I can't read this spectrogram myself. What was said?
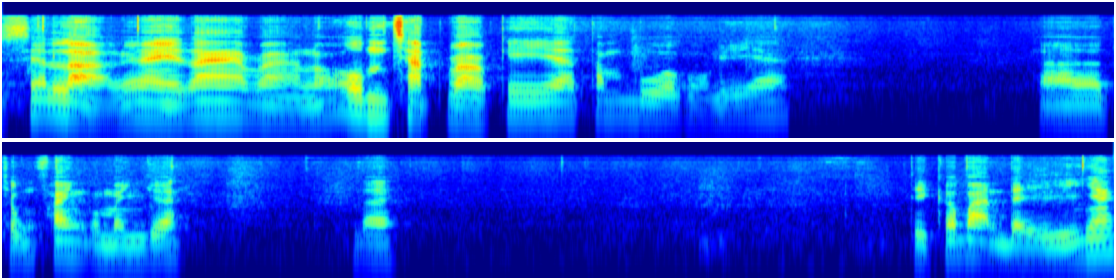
sẽ lở cái này ra và nó ôm chặt vào cái ờ, tăm bua của cái ờ, à, chống phanh của mình kia. Đây. Thì các bạn để ý nhé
